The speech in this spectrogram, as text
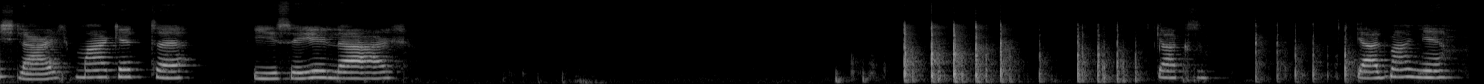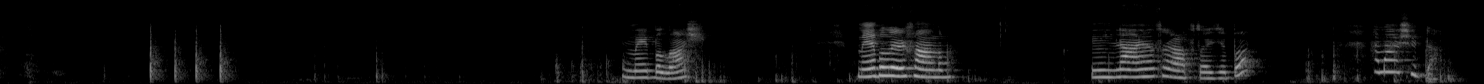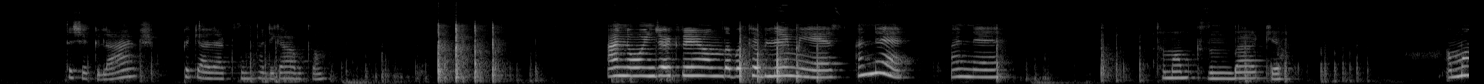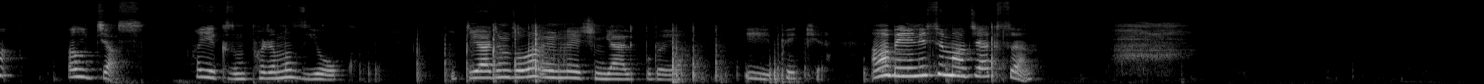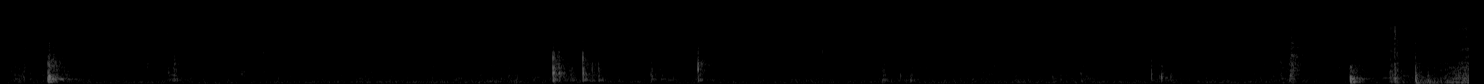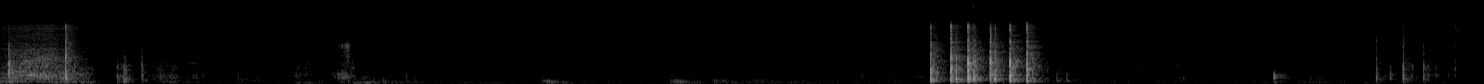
minişler markette. İyi seyirler. Gel kızım. Geldim anne. Merhabalar. Merhabalar efendim. Ürünler ne tarafta acaba? Hemen şurada. Teşekkürler. Pekala kızım. Hadi gel bakalım. Anne oyuncak reyonunda bakabilir miyiz? Anne. Anne. Tamam kızım belki. Ama alacağız. Hayır kızım paramız yok. İhtiyacımız olan ürünler için geldik buraya. İyi peki. Ama benim isim alacaksın.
